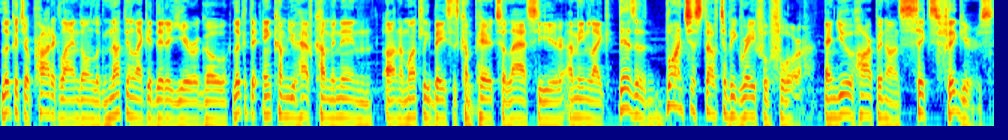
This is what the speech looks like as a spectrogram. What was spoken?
Look at your product line. Don't look nothing like it did a year ago. Look at the income you have coming in on a monthly basis compared to last year. I mean, like, there's a bunch of stuff to be grateful for. And you harping on six figures.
